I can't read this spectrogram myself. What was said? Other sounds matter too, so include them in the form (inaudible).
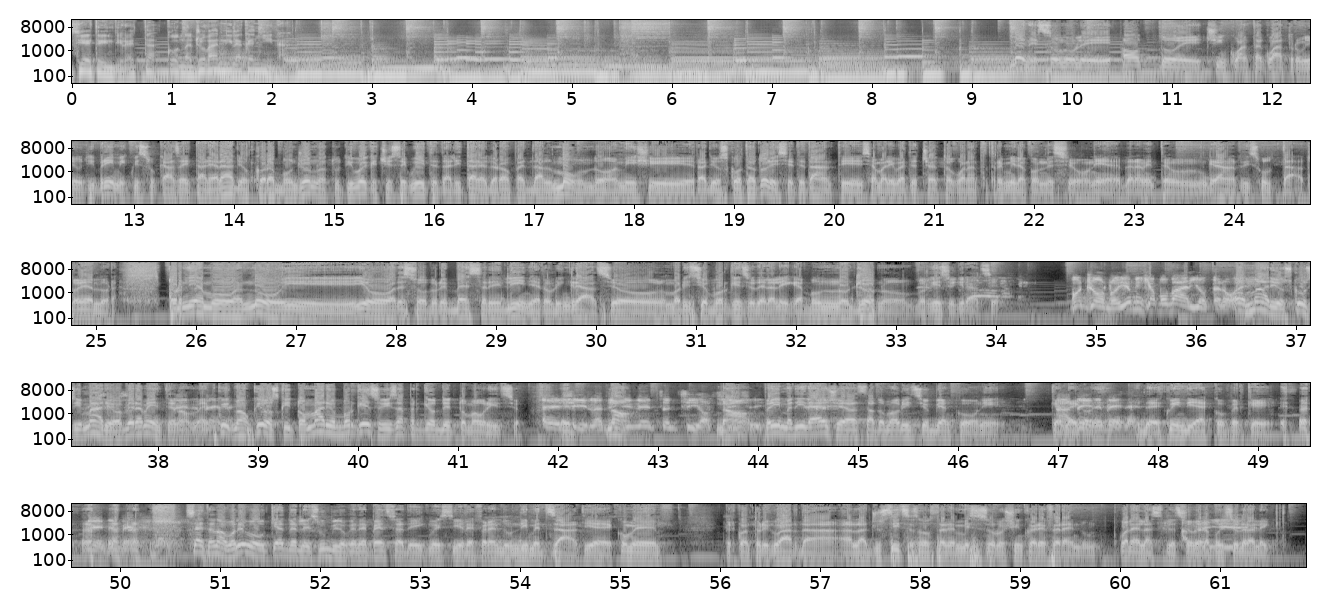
Siete in diretta con Giovanni Lacagnina. Bene, sono le 8 e 54 minuti primi qui su Casa Italia Radio. Ancora buongiorno a tutti voi che ci seguite dall'Italia, d'Europa e dal mondo, amici radioascoltatori. Siete tanti, siamo arrivati a 143.000 connessioni, è veramente un gran risultato. E allora torniamo a noi. Io adesso dovrebbe essere in linea, lo ringrazio. Maurizio Borghesio della Lega. Buongiorno Borghesio, grazie. Buongiorno, io mi chiamo Mario però. Oh Mario, scusi Mario, veramente no, qui, no, qui ho scritto Mario Borghese, chissà perché ho detto Maurizio. Eh, eh sì, la desinenza no, zio. Sì, no, sì. prima di lei c'era stato Maurizio Bianconi. Che ah, lei bene, bene. Quindi ecco perché. Bene, bene. (laughs) Senta, no, volevo chiederle subito che ne pensa di questi referendum dimezzati, eh, come per quanto riguarda la giustizia sono stati ammessi solo 5 referendum. Qual è la situazione Vabbè, della posizione della Lega?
